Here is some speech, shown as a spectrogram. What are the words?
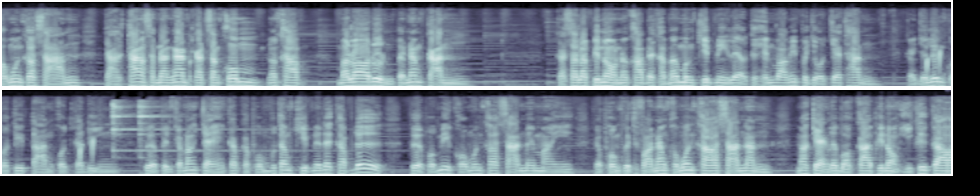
ข้อมูลข่าวสาร จากทางสำนักงานประกันสังคมนะครับ มารอรุ่นเปน้ำกัน ก็สำหรับพี่น้องนะครับได้ขับมาเมืองคลิปนี้แล้วจะเห็นว่ามีประโยชน์แก่ท่านก็อย่าลืมกดติดตามกดกระดิ่งเพื่อเป็นกำลังใจให้กับกับผมผู้ทำคลิปนี้ด้วยครับเด้อเพื่อผมมีข้อมูลข่าวสารใหม่ๆกับผมก็จะฝากนำข้อมูลข่าวสารนั้น มาแกล้งและบอกกล่าวพี่น้องอีกคือเก่า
